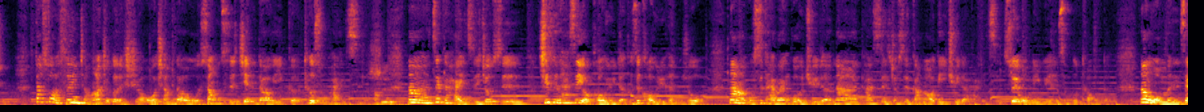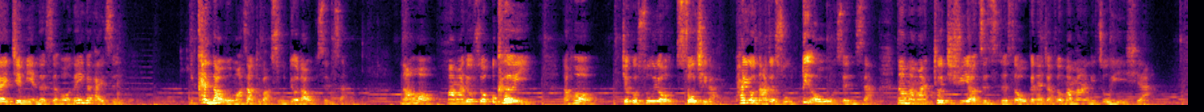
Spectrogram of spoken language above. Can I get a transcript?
老师，你讲到这个的时候，我想到我上次见到一个特殊孩子哈。那这个孩子就是，其实他是有口语的，可是口语很弱。那我是台湾过去的，那他是就是港澳地区的孩子，所以我们语言是不通的。那我们在见面的时候，那个孩子一看到我，马上就把书丢到我身上，然后妈妈就说不可以，然后结果书又收起来。他又拿着书丢我身上，那妈妈就继续要制止的时候，我跟他讲说：“妈妈，你注意一下，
